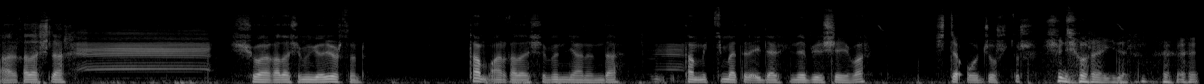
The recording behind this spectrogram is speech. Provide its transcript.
Arkadaşlar. Şu arkadaşımı görüyorsun. Tam arkadaşımın yanında tam 2 metre ilerisinde bir şey var. İşte o coştur. Şimdi oraya gidelim.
